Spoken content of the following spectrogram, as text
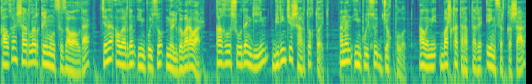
Калган шарлар кыймылсыз абалда жана алардын импульсу нөлгө барабар кагылышуудан кийин биринчи шар токтойт. Анын импульсу жок болот. Ал эми башка тараптагы эң сырткы шар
